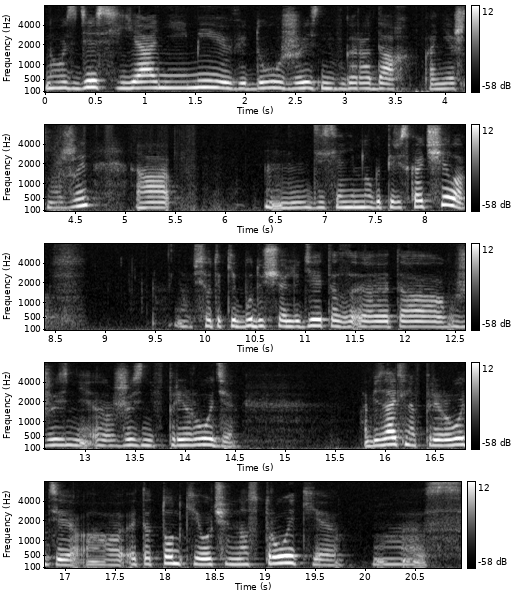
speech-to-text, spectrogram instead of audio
но здесь я не имею в виду жизнь в городах, конечно же. А, здесь я немного перескочила. Все-таки будущее людей это, это жизнь, жизнь в природе. Обязательно в природе. А, это тонкие очень настройки с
